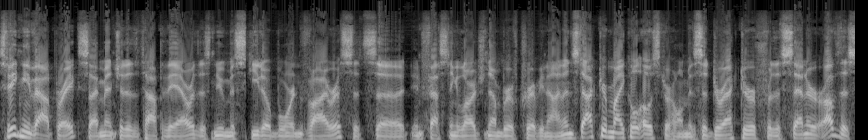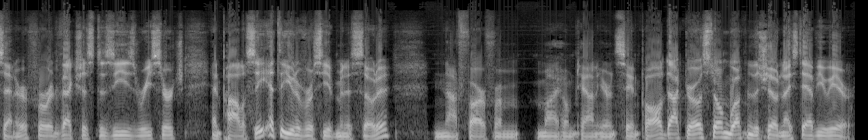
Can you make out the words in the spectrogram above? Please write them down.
Speaking of outbreaks, I mentioned at the top of the hour this new mosquito borne virus that's uh, infesting a large number of Caribbean islands. Dr. Michael Osterholm is the director for the Center of the Center for Infectious Disease Research and Policy at the University of Minnesota, not far from my hometown here in St. Paul. Dr. Osterholm, welcome to the show. Nice to have you here.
